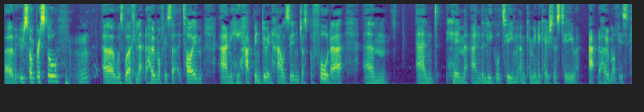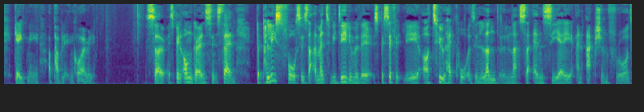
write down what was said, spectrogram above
um, who's from Bristol, mm, uh, was working at the Home Office at the time, and he had been doing housing just before that. Um, and him and the legal team and communications team at the Home Office gave me a public inquiry. So it's been ongoing since then the police forces that are meant to be dealing with it specifically are two headquarters in London, that's the NCA and Action Fraud.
